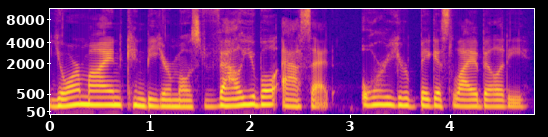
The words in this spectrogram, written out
Your mind can be your most valuable asset or your biggest liability,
